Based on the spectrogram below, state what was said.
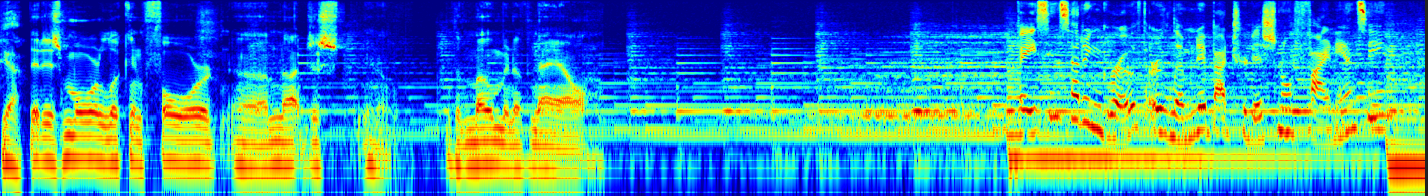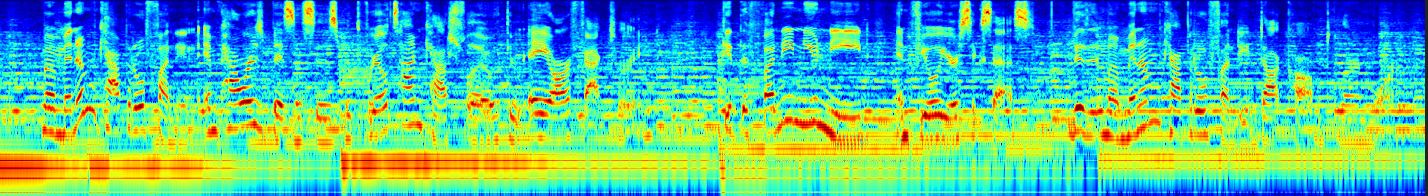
Yeah. that is more looking forward um, not just you know the moment of now Facing sudden growth or limited by traditional financing? Momentum Capital Funding empowers businesses with real time cash flow through AR factoring. Get the funding you need and fuel your success. Visit MomentumCapitalFunding.com to learn more.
